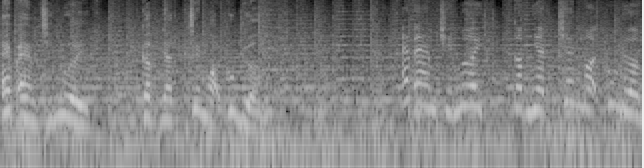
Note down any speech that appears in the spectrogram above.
FM 90 cập nhật trên mọi cung đường. FM 90 cập nhật trên mọi cung đường.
